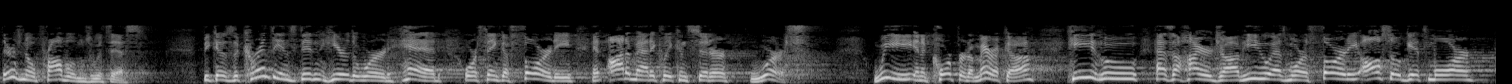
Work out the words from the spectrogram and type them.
there's no problems with this. Because the Corinthians didn't hear the word head or think authority and automatically consider worth. We, in a corporate America, he who has a higher job, he who has more authority also gets more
